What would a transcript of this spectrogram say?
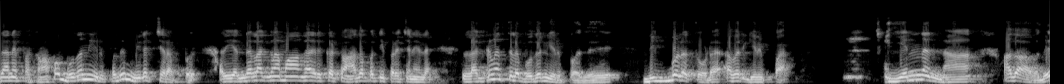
தானே பார்க்கலாம் அப்போ புதன் இருப்பது மிகச்சிறப்பு அது எந்த லக்னமாக இருக்கட்டும் அதை பத்தி பிரச்சனை இல்லை. லக்னத்துல புதன் இருப்பது திக்பலத்தோட அவர் இருப்பார். என்னன்னா அதாவது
